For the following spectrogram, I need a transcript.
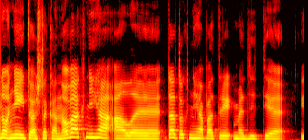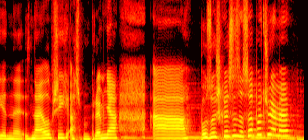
No nie je to až taká nová kniha, ale táto kniha patrí medzi tie jedné z najlepších, aspoň pre mňa. A po sa zase počujeme.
